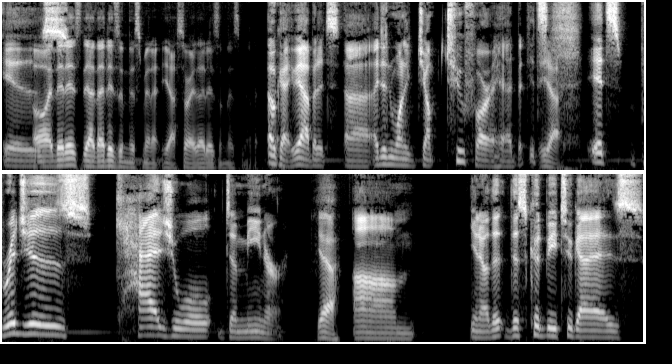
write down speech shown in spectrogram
is Oh, that is yeah, that is in this minute. Yeah, sorry, that is in this minute. okay, yeah, but it's uh, I didn't want to jump too far ahead, but it's Yeah. it's Bridges' casual demeanor. Yeah, Um, you know, th- this could be two guys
